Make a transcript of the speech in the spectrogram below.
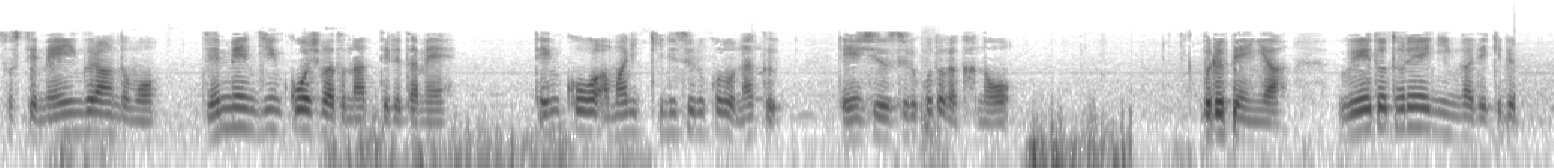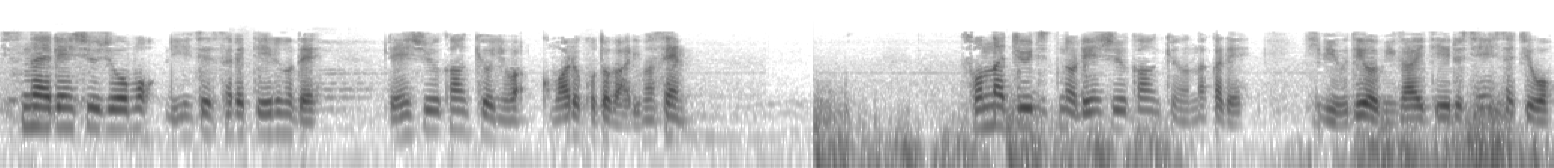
そしてメイングラウンドも全面人工芝となっているため天候をあまり気にすることなく練習することが可能。ブルペンやウェイトトレーニングができる室内練習場も隣接されているので、練習環境には困ることがありません。そんな充実の練習環境の中で、日々腕を磨いている選手たちを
